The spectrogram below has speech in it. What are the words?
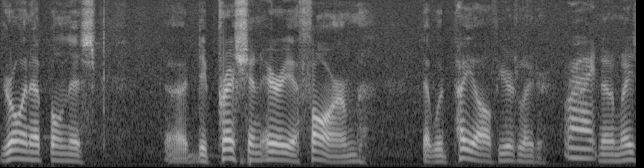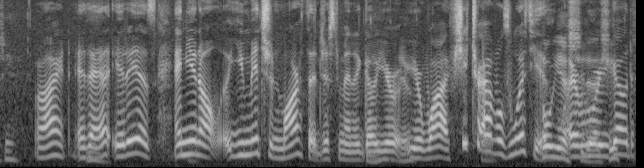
growing up on this uh, Depression area farm that would pay off years later. Right. Isn't that amazing? Right. It, it is. And you know, you mentioned Martha just a minute ago, your, Mm-hmm. yeah. your wife. She travels with you Oh yes, she everywhere does. you She, go. To,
